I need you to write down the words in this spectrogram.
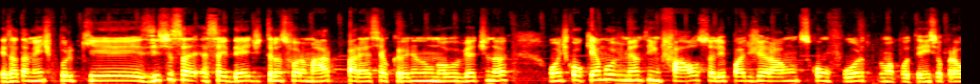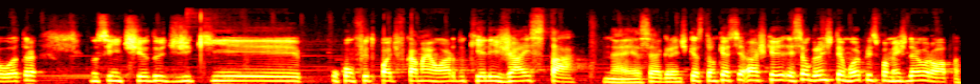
exatamente porque existe essa, essa ideia de transformar, parece, a Ucrânia num novo Vietnã, onde qualquer movimento em falso ali pode gerar um desconforto para uma potência ou para outra, no sentido de que o conflito pode ficar maior do que ele já está. Né? Essa é a grande questão, que esse, acho que esse é o grande temor, principalmente da Europa.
